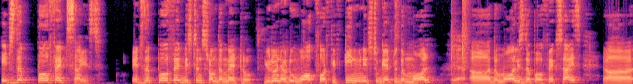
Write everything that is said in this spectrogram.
It's the perfect size. It's the perfect distance from the metro. You don't have to walk for 15 minutes to get to the mall. Yeah. Uh, the mall is the perfect size. Uh,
